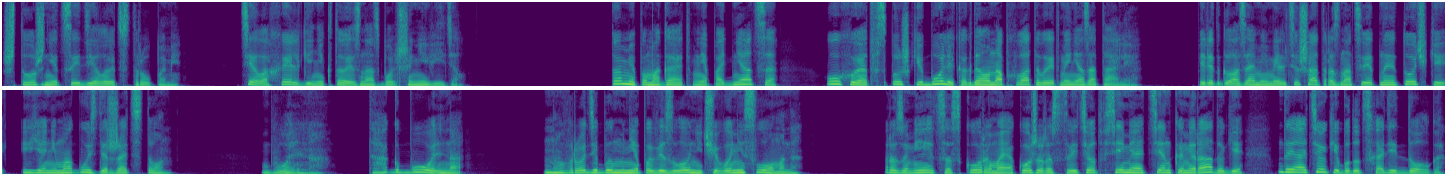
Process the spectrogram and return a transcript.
что жнецы делают с трупами. Тело Хельги никто из нас больше не видел. Томми помогает мне подняться — Охую от вспышки боли, когда он обхватывает меня за талию. Перед глазами мельтешат разноцветные точки, и я не могу сдержать стон. Больно. Так больно. Но вроде бы мне повезло, ничего не сломано. Разумеется, скоро моя кожа расцветет всеми оттенками радуги, да и отеки будут сходить долго.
